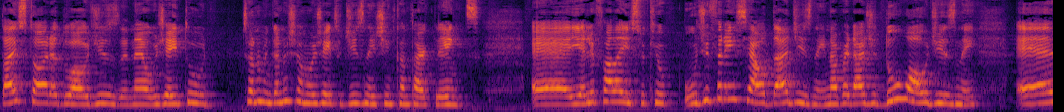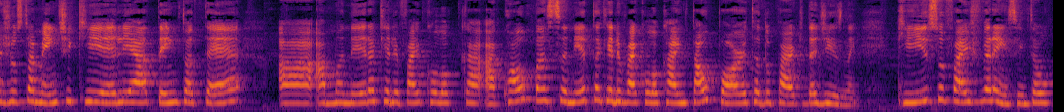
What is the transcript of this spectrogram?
da história do Walt Disney, né? O jeito, se eu não me engano, chama o jeito Disney de encantar clientes. É, e ele fala isso, que o, o diferencial da Disney, na verdade do Walt Disney, é justamente que ele é atento até a, a maneira que ele vai colocar, a qual maçaneta que ele vai colocar em tal porta do parque da Disney. Que isso faz diferença. Então,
